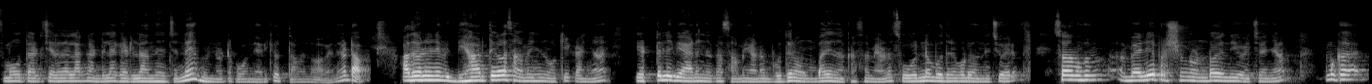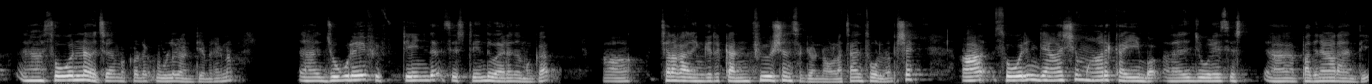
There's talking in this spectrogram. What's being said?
സ്മൂത്തായിട്ട് ചിലതെല്ലാം കണ്ടില്ല കേട്ടില്ല എന്ന് വെച്ചിട്ടുണ്ടെങ്കിൽ മുന്നോട്ട് പോകുന്നതായിരിക്കും ഉത്തമം എന്ന് പറയുന്നത് കേട്ടോ. അതുപോലെ തന്നെ വിദ്യാർത്ഥികളെ സംബന്ധിച്ച് നോക്കിക്കഴിഞ്ഞാൽ എട്ടിൽ വ്യാഴം നിൽക്കുന്ന സമയമാണ് ബുധൻ ഒമ്പതിൽ നിൽക്കുന്ന സമയമാണ് സൂര്യനും ബുധനും കൂടെ ഒന്നിച്ച് വരും. സോ നമുക്ക് വലിയ പ്രശ്നങ്ങളുണ്ടോ എന്ന് ചോദിച്ചു കഴിഞ്ഞാൽ നമുക്ക് സൂര്യനെ വെച്ച് നമുക്കവിടെ കൂടുതൽ കണക്ട് ചെയ്യാൻ പറ്റും. കാരണം ജൂലൈ ഫിഫ്റ്റീൻത് സിക്സ്റ്റീൻത് വരെ നമുക്ക് ചില കാര്യങ്ങളിൽ കൺഫ്യൂഷൻസ് ഒക്കെ ഉണ്ടാവുള്ള ചാൻസ് കൂടുതലാണ്. പക്ഷേ ആ സൂര്യൻ രാശി മാറി കഴിയുമ്പോൾ അതായത് ജൂലൈ സിക്സ് പതിനാറാം തീയതി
